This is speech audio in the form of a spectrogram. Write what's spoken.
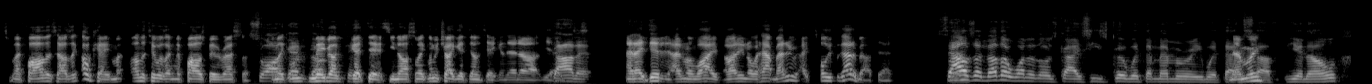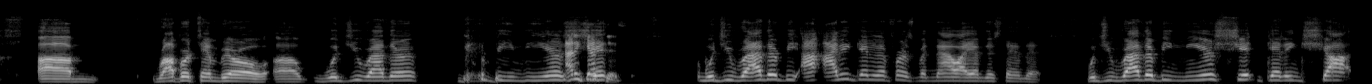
It's my father's. So I was like, okay, my Undertaker was like my father's favorite wrestler. So I'm I'll like, maybe I'll get this, you know. So I'm like, let me try to get the Undertaker, and then uh, yeah, Got it. And I did it. I don't know why. I didn't know what happened. I didn't. I totally forgot about that. Sal's another one of those guys. He's good with the memory with that Memory? stuff, you know. Um Robert Tamburo, uh, would you rather be near I didn't shit? get this. Would you rather be I, I didn't get it at first, but now I understand it. Would you rather be near shit getting shot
